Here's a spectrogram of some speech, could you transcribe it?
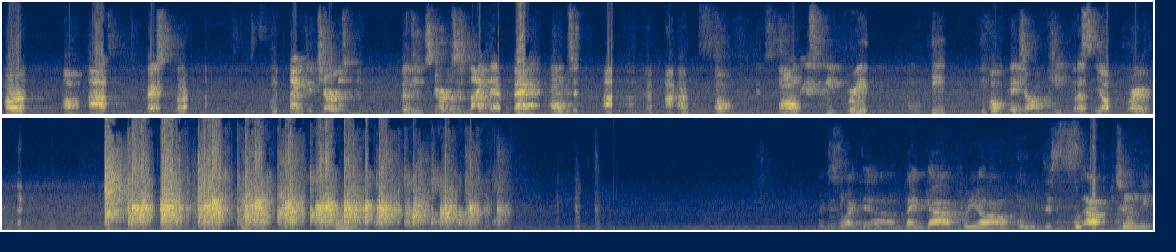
further our positive direction. But I thank the church because the church is like that backbone to the positive environment. So as long as we breathe, we hope that y'all keep us in your prayer. I'd just like to uh, thank God for y'all and this opportunity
